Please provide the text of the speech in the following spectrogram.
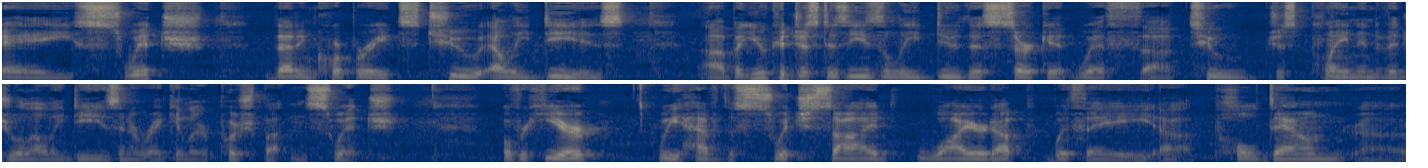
a switch that incorporates two LEDs uh, but you could just as easily do this circuit with uh, two just plain individual LEDs and a regular push button switch. Over here we have the switch side wired up with a uh, pull down uh,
